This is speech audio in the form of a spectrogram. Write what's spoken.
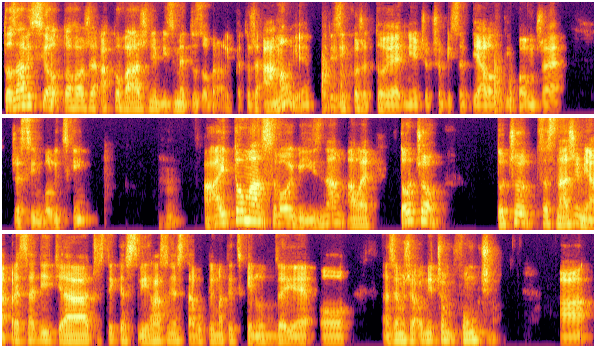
to závisí od toho, že ako vážne by sme to zobrali. Pretože áno, je riziko, že to je niečo, čo by sa dialo typom, že, že symbolicky. Uh-huh. A aj to má svoj význam, ale to, čo, to, čo sa snažím ja presadiť, a čo sa týka vyhlásenia stavu klimatickej núdze, je o, nazviem, že o niečom funkčnom. A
